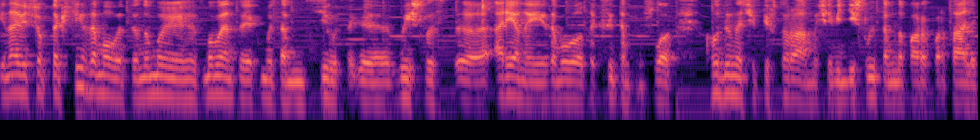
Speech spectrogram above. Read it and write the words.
І навіть щоб таксі замовити, ну ми з моменту, як ми там сіли е, вийшли з е, арени і замовили таксі, там пройшло година чи півтора. Ми ще відійшли там на пару кварталів.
